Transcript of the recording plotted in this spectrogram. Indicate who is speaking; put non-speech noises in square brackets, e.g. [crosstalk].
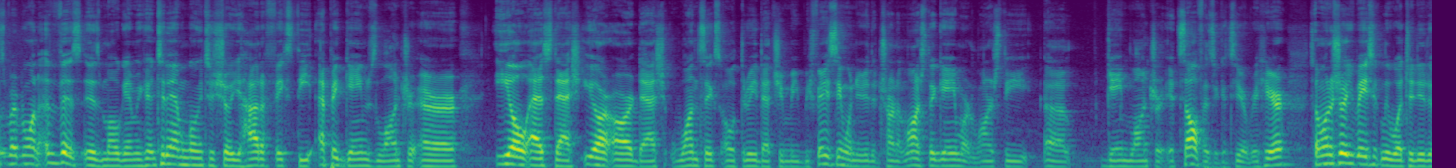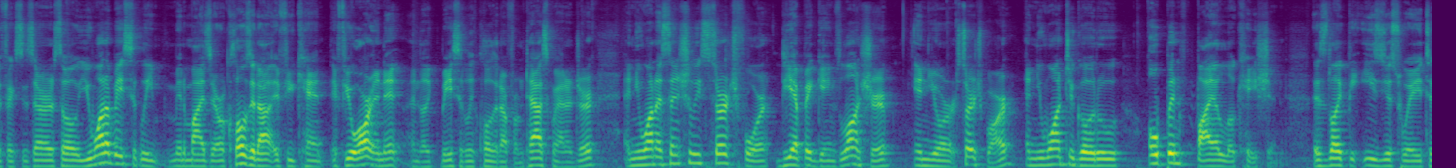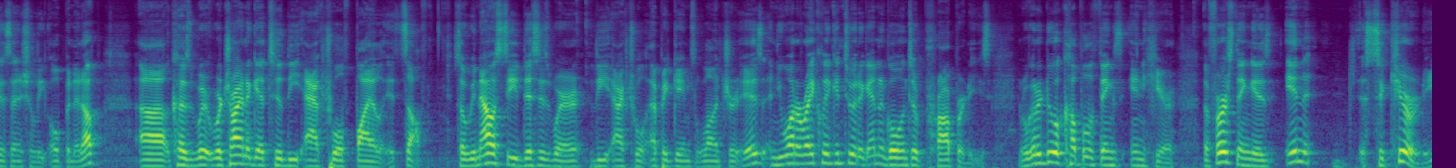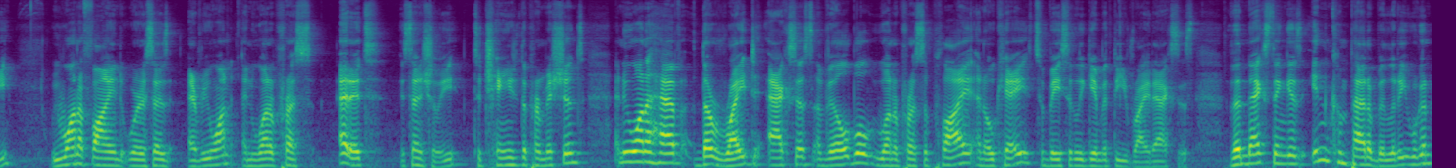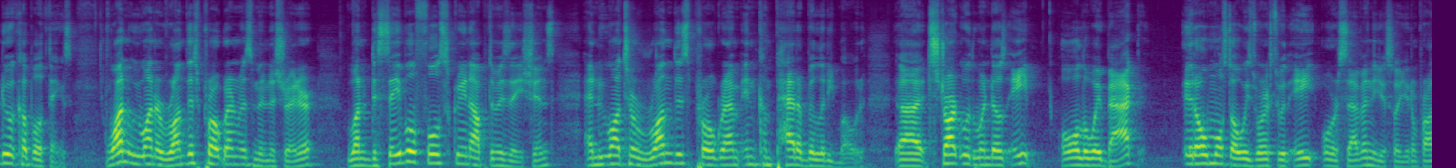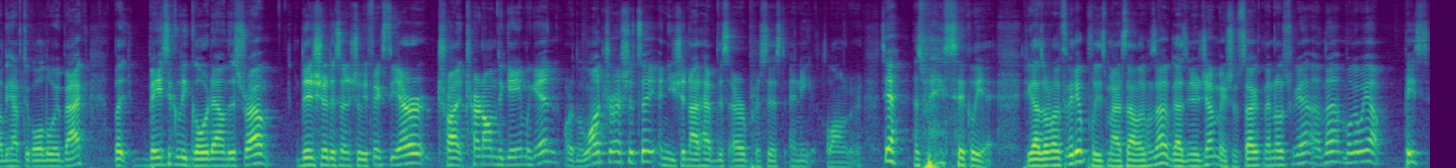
Speaker 1: What's up everyone, this is Moe Gaming here, and today I'm going to show you how to fix the Epic Games Launcher error EOS-ERR-1603 that you may be facing when you're either trying to launch the game or launch the uh, game launcher itself, as you can see over here. So I'm going to show you basically what to do to fix this error. So you want to basically minimize it or close it out if you can't, if you are in it, and like basically close it out from Task Manager, and you want to essentially search for the Epic Games Launcher in your search bar, and you want to go to Open File Location is like the easiest way to essentially open it up because uh, we're, we're trying to get to the actual file itself. So we now see this is where the actual Epic Games launcher is, and you want to right click into it again and go into properties. And we're going to do a couple of things in here. The first thing is in security, we want to find where it says everyone, and we want to press edit essentially to change the permissions and we want to have the right access available. We want to press apply and ok to basically give it the right access. The next thing is incompatibility. We're going to do a couple of things. One we want to run this program as administrator. We want to disable full screen optimizations and we want to run this program in compatibility mode. Uh, start with windows 8 all the way back. It almost always works with 8 or 7 so you don't probably have to go all the way back but basically go down this route this should essentially fix the error. Try turn on the game again, or the launcher, I should say, and you should not have this error persist any longer. So yeah, that's [laughs] basically it. If you guys like the video, please smash that like, thumbs up. Guys, new jump, make sure to subscribe, don't forget, and that, we'll go out. Peace.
